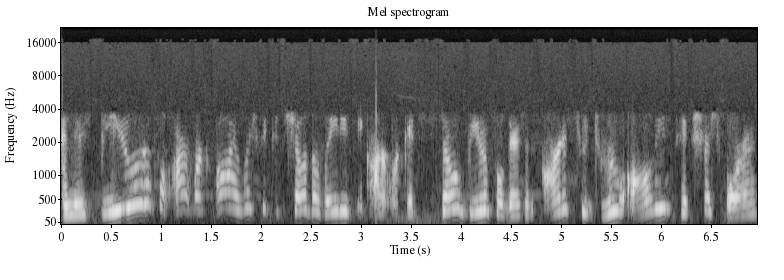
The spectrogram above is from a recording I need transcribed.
and there's beautiful artwork. Oh, I wish we could show the ladies the artwork. It's so beautiful. There's an artist who drew all these pictures for us.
